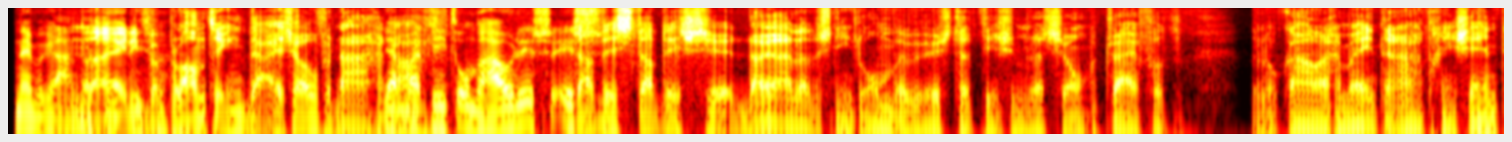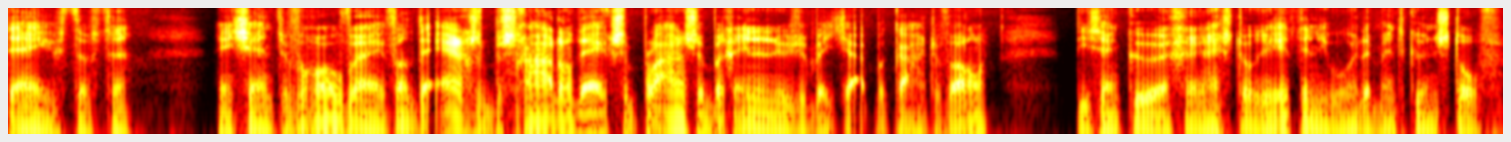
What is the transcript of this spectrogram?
Neem ik aan. Dat nee, die beplanting, daar is over nagedacht. Ja, maar het niet onderhouden is... is Dat is, dat is, eh, nou ja, dat is niet onbewust. Dat is omdat ze ongetwijfeld de lokale gemeenteraad geen centen heeft. Of er geen centen voor over heeft. Want de ergst beschadigde exemplaren, beginnen nu zo'n beetje uit elkaar te vallen. Die zijn keurig gerestaureerd en die worden met kunststof.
